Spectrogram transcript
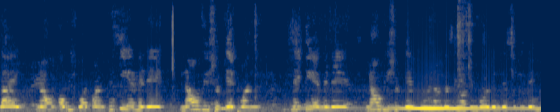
guy now or we've got one Kuki MLA now we should get one Meitei MLA now we should get Nagas not involved in this meeting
